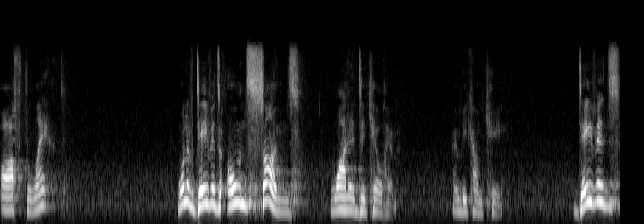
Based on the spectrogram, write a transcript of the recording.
off the land. One of David's own sons wanted to kill him and become king. David's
